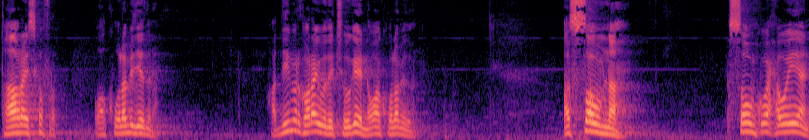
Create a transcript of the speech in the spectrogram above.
taa hore iska fur waa kuula mid iyaduna. Haddii marka hore ay wada joogeenna waa kuula midun asawmna sawmku waxa weeyaan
